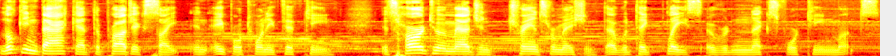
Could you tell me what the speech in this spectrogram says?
Looking back at the project site in April 2015, it's hard to imagine transformation that would take place over the next 14 months.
